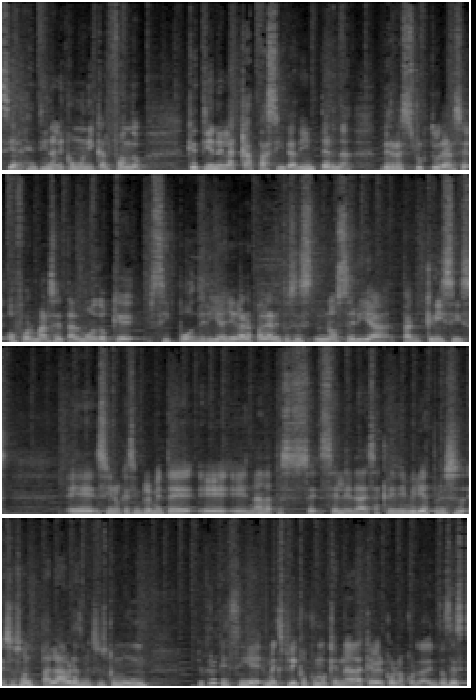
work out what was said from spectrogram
si Argentina le comunica al fondo que tiene la capacidad interna de reestructurarse o formarse de tal modo que si podría llegar a pagar, entonces no sería tan crisis eh, sino que simplemente eh, eh, nada, pues se, le da esa credibilidad. Pero eso, son palabras, me es como un, yo creo que sí, me explico como que nada que ver con lo acordado. Entonces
